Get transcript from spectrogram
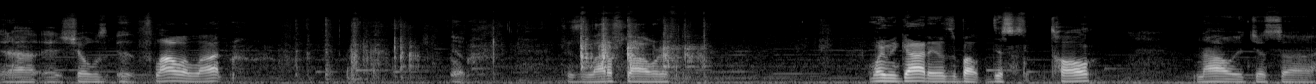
It, uh, it shows it flower a lot. Yep. There's a lot of flower. When we got it, it was about this tall. Now it just, uh,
